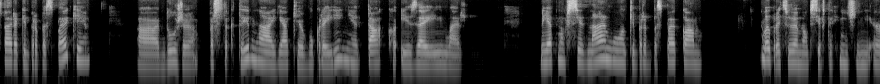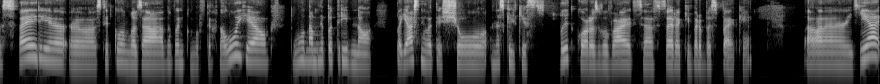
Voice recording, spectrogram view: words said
сфера кібербезпеки дуже перспективна як і в Україні, так і за її межами. Ну, Як ми всі знаємо, кібербезпека. Ми працюємо всі в технічній е, сфері, е, слідкуємо за новинками в технологіях, тому нам не потрібно пояснювати, що наскільки швидко розвивається сфера кібербезпеки. Є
